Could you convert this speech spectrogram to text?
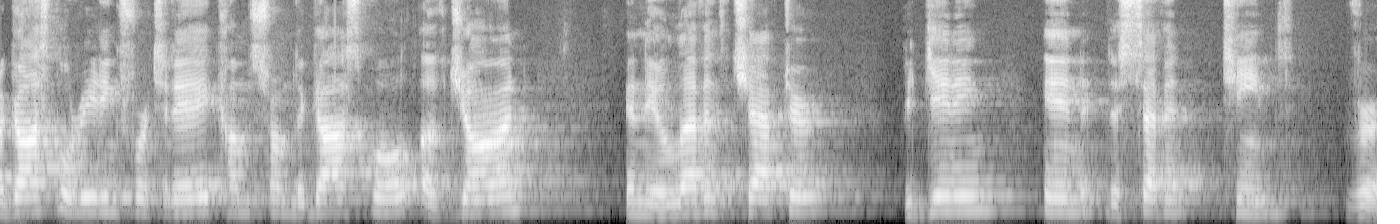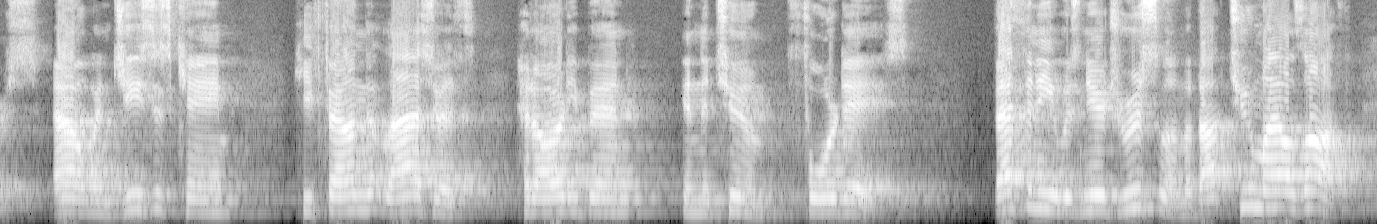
Our gospel reading for today comes from the Gospel of John in the 11th chapter, beginning in the 17th verse. Now, when Jesus came, he found that Lazarus had already been in the tomb four days. Bethany was near Jerusalem, about two miles off,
